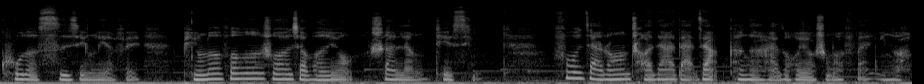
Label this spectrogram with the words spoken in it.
哭得撕心裂肺。评论纷纷说小朋友善良贴心。父母假装吵架打架，看看孩子会有什么反应啊？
